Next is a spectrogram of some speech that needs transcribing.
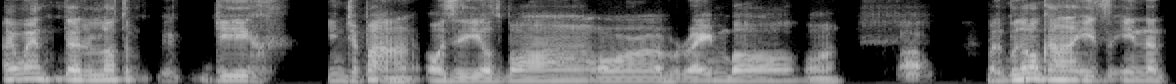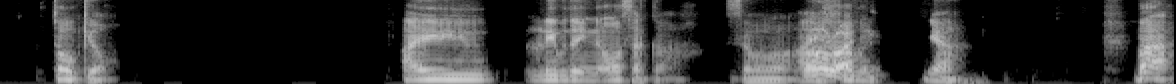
I went there a lot of gig in Japan, Ozzy Osbourne or Rainbow, or Wow. but Budokan is in uh, Tokyo. I lived in Osaka, so I All right. haven't, yeah. But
